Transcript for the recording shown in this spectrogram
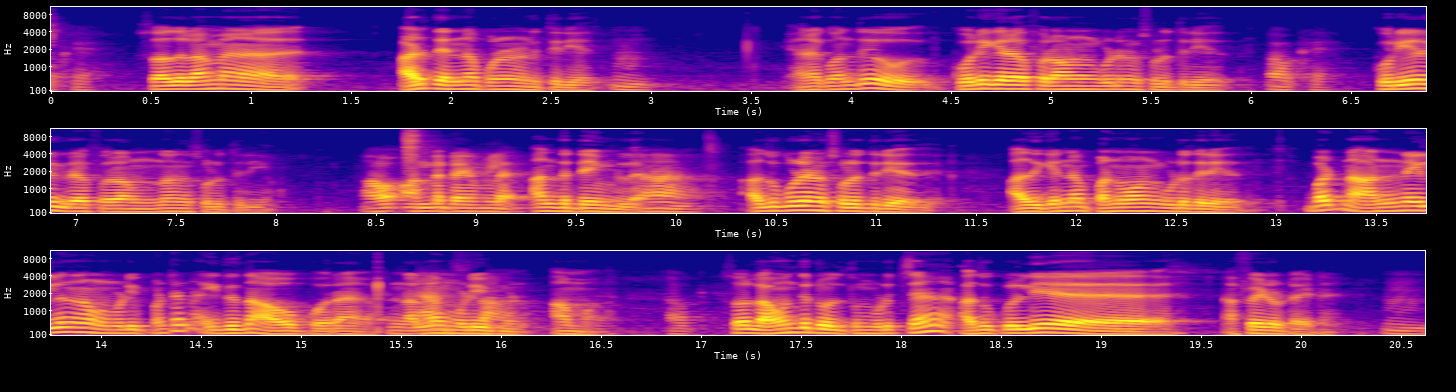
ஓகே. ஸோ அது இல்லாமல் அடுத்து என்ன பண்ணணும்னு எனக்கு தெரியாது. எனக்கு வந்து கொரியோகிராஃபர் ஆகணும்னு கூட எனக்கு சொல்ல தெரியாது. ஓகே. கொரியோகிராஃபர் ஆகணும்னு தான் எனக்கு சொல்ல தெரியும். அந்த டைமில் அந்த டைமில் அது கூட எனக்கு சொல்ல தெரியாது. அதுக்கு என்ன பண்ணுவான்னு கூட தெரியாது. பட் நான் அன்னையிலேருந்து நான் முடிவு பண்ணிட்டேன். நான் இதுதான் ஆக போகிறேன் நல்லா முடிவு பண்ணேன் ஆமாம் ஓகே ஸோ லெவன்த்து டுவெல்த்து முடித்தேன் அதுக்குள்ளேயே நான் ஃபேட் அவுட் ஆகிட்டேன் ம்.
